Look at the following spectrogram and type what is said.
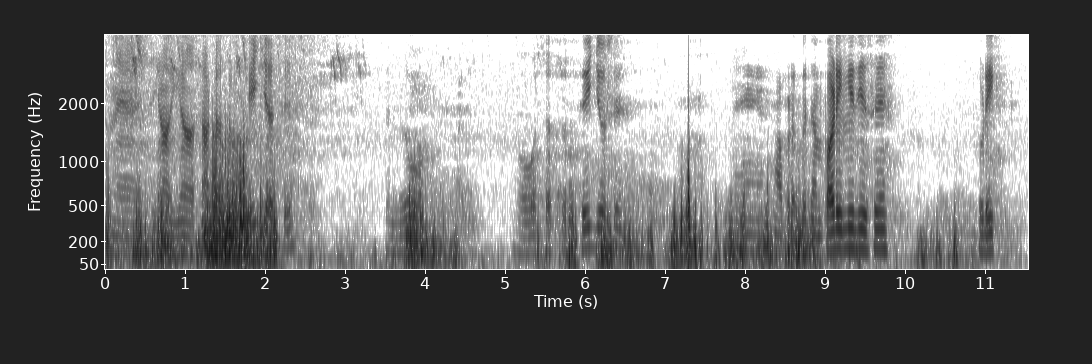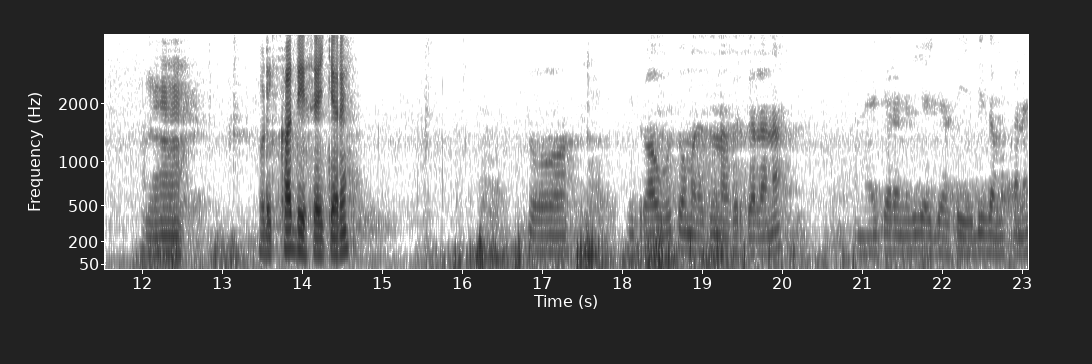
અને ત્યાં ઝીણો સાંટા શરૂ થઈ ગયા છે. વરસાદ શરૂ થઈ ગયો છે. આપણે બદામ પાડી લીધી છે. થોડીક. અને થોડીક ખાધી છે અત્યારે. તો મિત્રો, આવું હતું અમારા જૂના ઘર પહેલાંના અને અત્યારે અમે લઈ ગયા છીએ બીજા મકાને,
